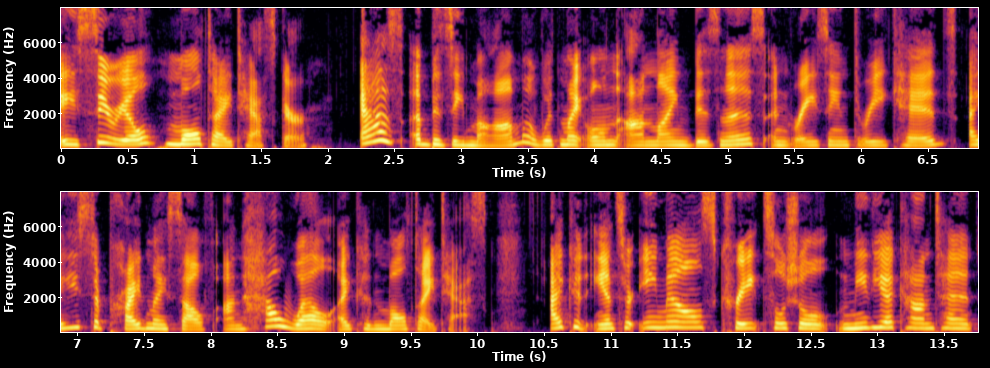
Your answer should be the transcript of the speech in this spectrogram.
a serial multitasker. As a busy mom with my own online business and raising three kids, I used to pride myself on how well I could multitask. I could answer emails, create social media content,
